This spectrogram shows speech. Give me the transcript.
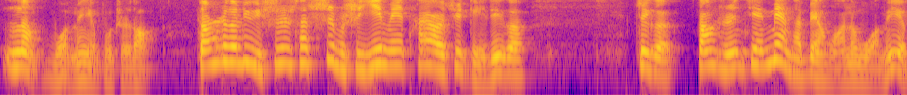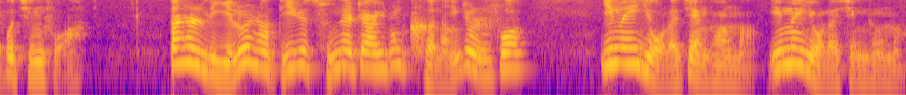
那我们也不知道。当然，这个律师他是不是因为他要去给这个？这个当事人见面他变黄的，我们也不清楚啊。但是理论上的确存在这样一种可能，就是说，因为有了健康码，因为有了行程码，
